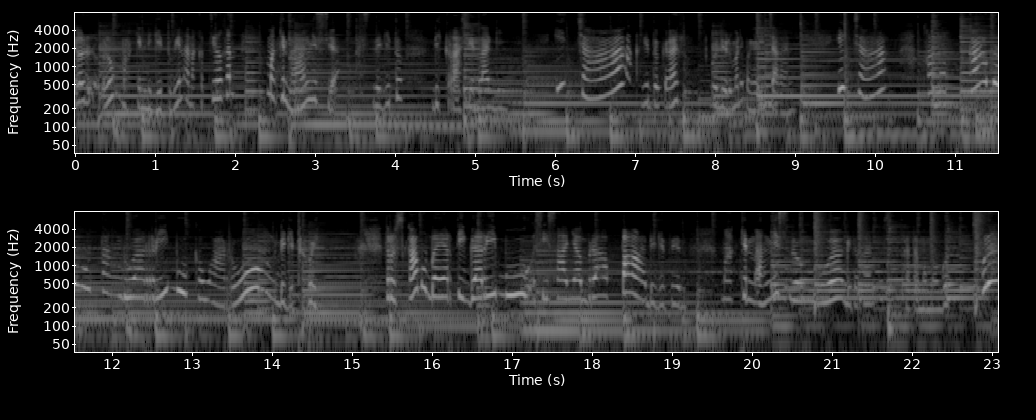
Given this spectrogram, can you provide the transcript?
lu, lu makin digituin anak kecil kan makin nangis ya. Terus udah gitu dikerasin lagi. Ica gitu kan. Gue di rumah dipanggil Ica kan. Ica kalau kamu utang 2000 ke warung digituin terus kamu bayar 3000 sisanya berapa? Digituin. Makin nangis dong gue gitu kan. Terus kata mama gue udah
